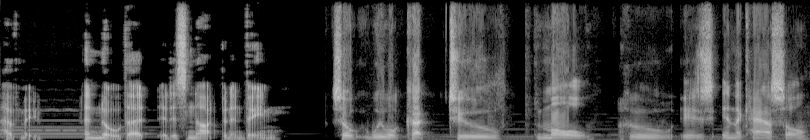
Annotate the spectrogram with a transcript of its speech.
have made, and know that it has not been in vain. So we will cut to Mole, who is in the castle,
